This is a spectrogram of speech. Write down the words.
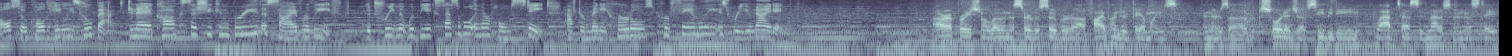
also called Haleigh's Hope Act. Janaea Cox says she can breathe a sigh of relief. The treatment would be accessible in their home state. After many hurdles, her family is reuniting. Our operation alone has serviced over uh, 500 families, and there's a shortage of CBD lab-tested medicine in the state.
